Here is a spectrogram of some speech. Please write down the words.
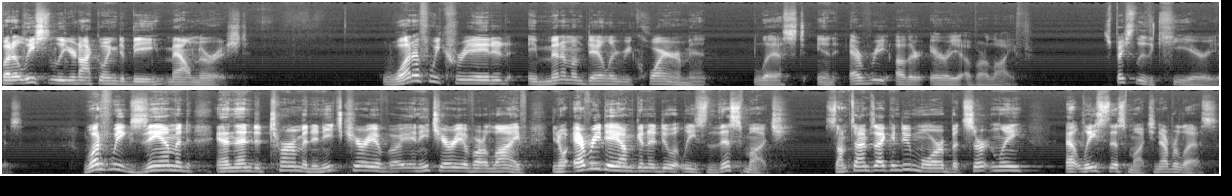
but at least you're not going to be malnourished. What if we created a minimum daily requirement list in every other area of our life? Especially the key areas. What if we examined and then determined in each area of, in each area of our life, you know, every day I'm going to do at least this much. Sometimes I can do more, but certainly at least this much, never less.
